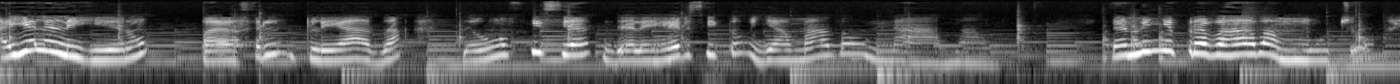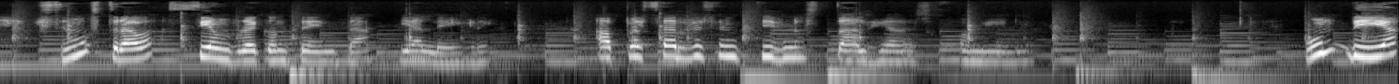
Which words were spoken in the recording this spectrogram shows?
A ella la eligieron para ser empleada de un oficial del ejército llamado Naaman. La niña trabajaba mucho y se mostraba siempre contenta y alegre, a pesar de sentir nostalgia de su familia. Un día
